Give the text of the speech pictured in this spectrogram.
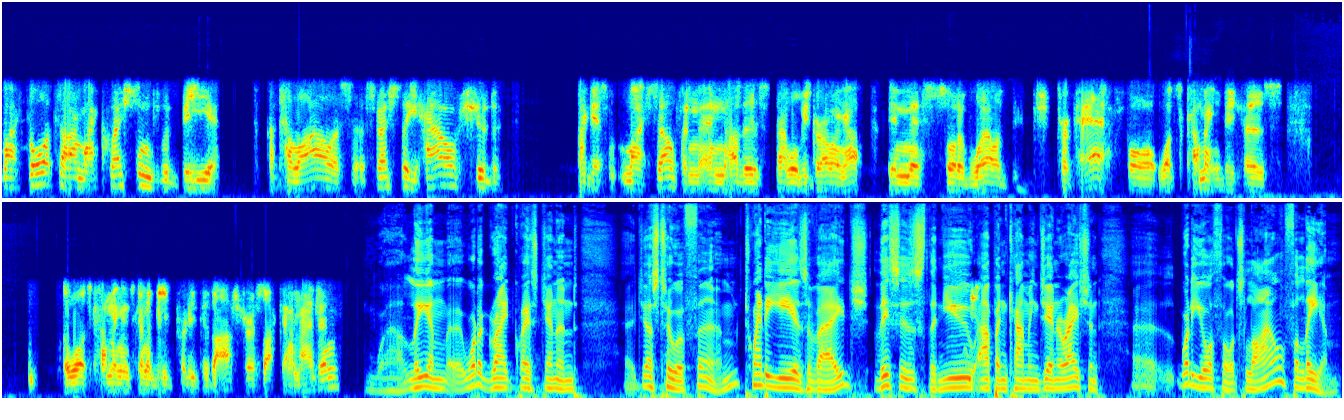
my thoughts are, my questions would be to Lyle, especially how should I guess myself and, and others that will be growing up in this sort of world prepare for what's coming because what's coming is going to be pretty disastrous. I can imagine. Wow, Liam, uh, what a great question. And uh, just to affirm, 20 years of age, this is the new up and coming generation. Uh, what are your thoughts, Lyle, for Liam?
